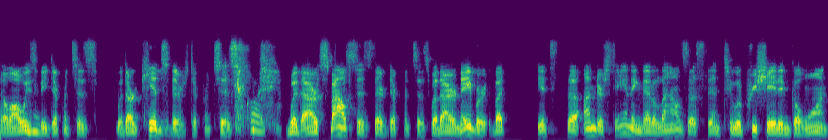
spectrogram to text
There'll always mm-hmm. be differences. With our kids, there's differences. with our spouses, there are differences. With our neighbor, but it's the understanding that allows us then to appreciate and go on.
